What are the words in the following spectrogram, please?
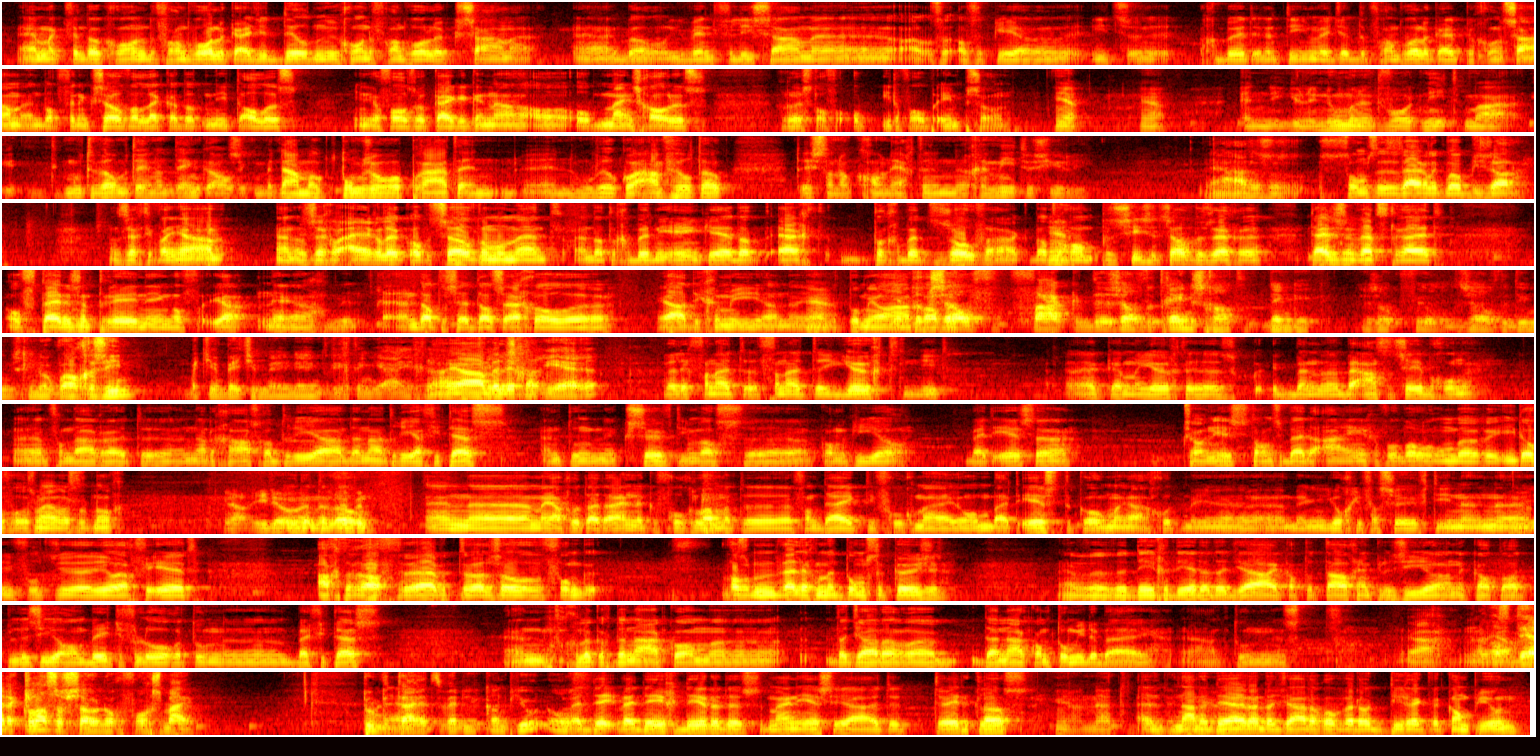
Uh, maar ik vind ook gewoon de verantwoordelijkheid. Je deelt nu gewoon de verantwoordelijkheid samen. Ja, ik bedoel, je wint, verlies samen. Uh, als, als een keer uh, iets uh, gebeurt in een team, weet je, de verantwoordelijkheid heb je gewoon samen. En dat vind ik zelf wel lekker, dat niet alles, in ieder geval zo kijk ik ernaar, op mijn schouders rust. Of op, in ieder geval op één persoon. Ja, ja. En jullie noemen het woord niet, maar ik moet er wel meteen aan denken als ik met name ook Tom zo hoor praten en, en hoe Wilco aanvult ook. Er is dan ook gewoon echt een chemie tussen jullie. Ja, dus, soms is het eigenlijk wel bizar. Dan zegt hij van ja, en dan zeggen we eigenlijk op hetzelfde moment, en dat er gebeurt niet één keer, dat echt, dat gebeurt zo vaak, dat we gewoon precies hetzelfde zeggen tijdens een wedstrijd of tijdens een training. Of, ja, nee, ja. En dat is, dat is echt wel, uh, ja, die chemie. En, uh, ja. Tom je hebt ook zelf vaak dezelfde trainers gehad, denk ik. Dus ook veel dezelfde dingen misschien ook wel gezien. Wat je een beetje meeneemt richting je eigen nou ja, wellicht, carrière. Wellicht vanuit, vanuit de jeugd niet. Eh, ik heb mijn jeugd, ik ben bij AZC begonnen. Uh, van daaruit uh, naar de Graafschap drie jaar, daarna drie jaar Vitesse. En toen ik 17 was, uh, kwam ik hier bij het eerste. Ik zou in eerste instantie bij de A1 gaan voetballen onder Ido, volgens mij was dat nog. Ja, Ido, Ido en de Ruben. En, maar ja, goed, uiteindelijk vroeg Lammert van Dijk, die vroeg mij om bij het eerste te komen. Ja, goed, ben je, ben je een jochie van 17 en ja. je voelt je heel erg vereerd. Achteraf heb ik het wel zo, vond ik, was het wellicht mijn domste keuze. En we, we, degradeerden dat jaar. Ik had totaal geen plezier. En ik had dat plezier al een beetje verloren toen uh, bij Vitesse. En gelukkig daarna kwam, uh, dat jaar daar, uh, daarna kwam Tommy erbij. Ja, toen is het... Ja, nou, dat was ja, derde klas of zo nog volgens mij. Toen de tijd, werden jullie kampioen? Of? Wij, de, wij degradeerden dus mijn eerste jaar uit de tweede klas. Ja, net. En na de derde, dat jaar daarop, werden we direct weer kampioen.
